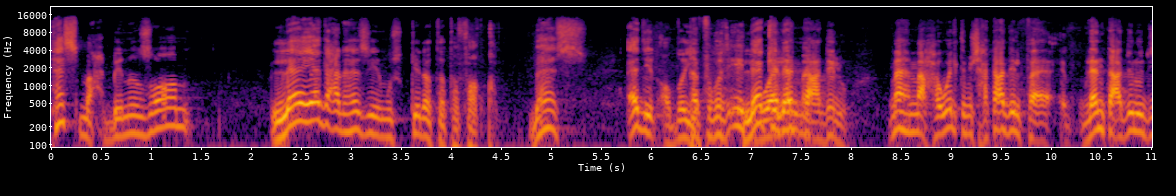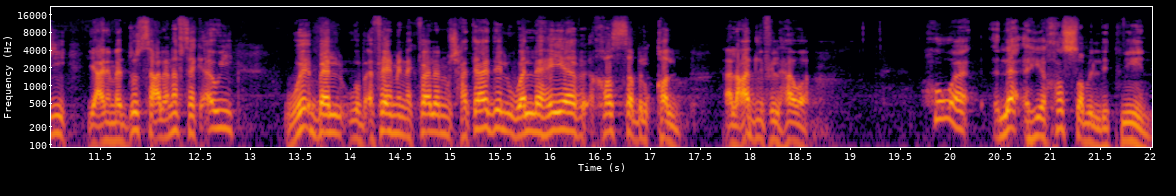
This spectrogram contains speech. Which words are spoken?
تسمح بنظام لا يجعل هذه المشكلة تتفاقم. بس أدي القضية. طب في جزئية لكن ولن تعدلوا مهما حاولت مش هتعدل فلن تعدلوا دي يعني ما تدوس على نفسك قوي واقبل وابقى فاهم انك فعلا مش هتعدل ولا هي خاصة بالقلب العدل في الهوى. هو لا هي خاصة بالاثنين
